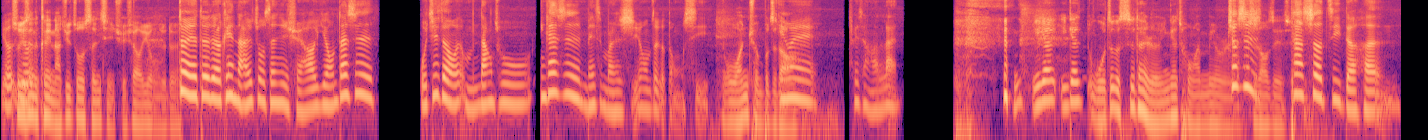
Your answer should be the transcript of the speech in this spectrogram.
有，所以真的可以拿去做申请学校用，对不对？对对对，可以拿去做申请学校用。但是我记得我们当初应该是没什么人使用这个东西，我完全不知道，因为非常的烂。应该应该，我这个世代人应该从来没有人就是知道这些事情。它设计的很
